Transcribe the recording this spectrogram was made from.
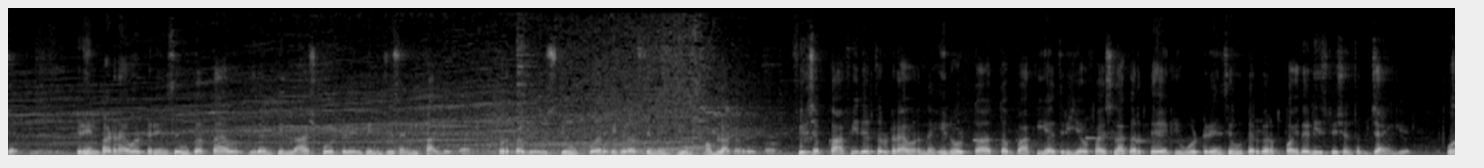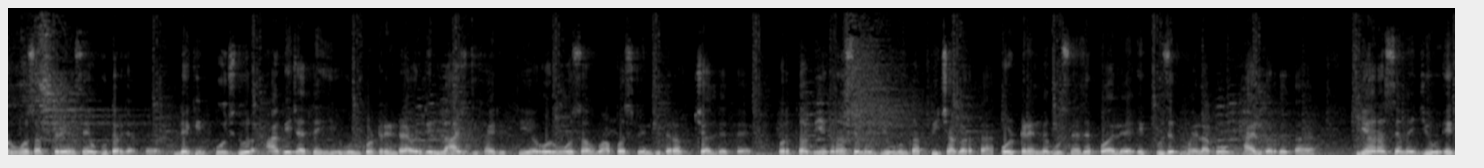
जाती है। ट्रेन का ड्राइवर ट्रेन से उतरता है और हिरण की लाश को ट्रेन के नीचे से निकाल देता है और तभी उसके ऊपर एक रास्ते में जीव हमला कर देता है। फिर जब काफ़ी देर तक ड्राइवर नहीं लौटता, तब बाकी यात्री यह फैसला करते हैं कि वो ट्रेन से उतरकर पैदल ही स्टेशन तक जाएँगे। और वो सब ट्रेन से उतर जाते हैं। लेकिन कुछ दूर आगे जाते ही उनको ट्रेन ड्राइवर की लाश दिखाई देती है और वो सब वापस ट्रेन की तरफ़ चल देते हैं। और तभी एक रास्ते में जीव उनका पीछा करता है और ट्रेन में घुसने से पहले एक बुज़ुर्ग महिला को घायल कर देता है। यह रहस्य में जीव एक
